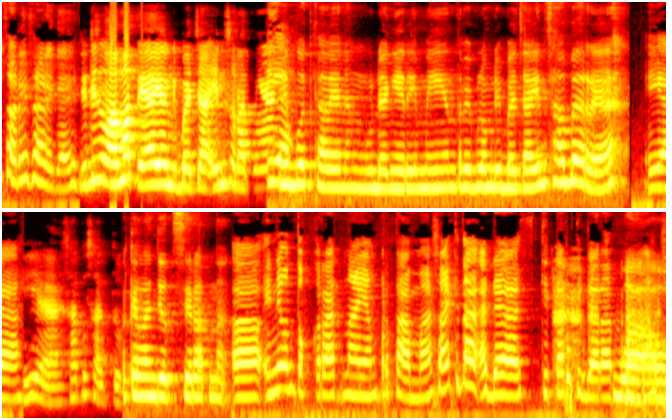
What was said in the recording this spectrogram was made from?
Sorry sorry guys. Jadi selamat ya yang dibacain suratnya. Iya. Ini buat kalian yang udah ngirimin tapi belum dibacain sabar ya. Iya. Iya, satu-satu. Oke lanjut si Ratna. Eh, ini untuk Ratna yang pertama. Soalnya kita ada sekitar tiga Ratna. Wow,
